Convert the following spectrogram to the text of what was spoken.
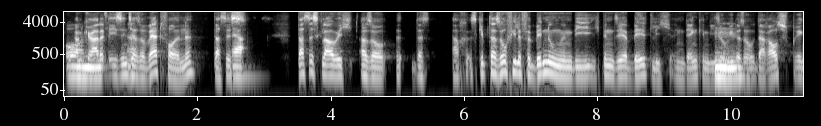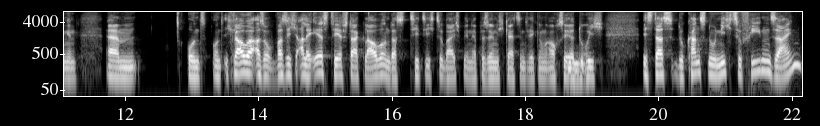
Und, und gerade die sind ja. ja. so wertvoll, ne? Das ist, ja. das ist, glaube ich, also das, auch, es gibt da so viele Verbindungen, die, ich bin sehr bildlich in Denken, die so mhm. wieder so da rausspringen. Ähm, und, und ich glaube, also was ich allererst sehr stark glaube, und das zieht sich zum Beispiel in der Persönlichkeitsentwicklung auch sehr mhm. durch, ist, dass du kannst nur nicht zufrieden sein.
